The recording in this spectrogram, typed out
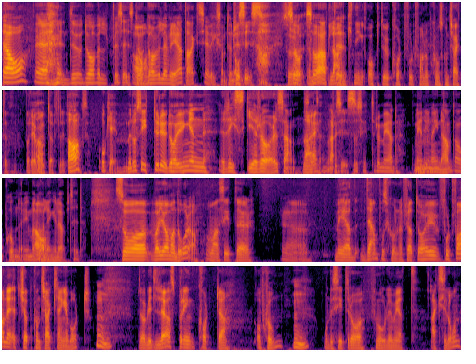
Ja, eh, du, du har väl precis, du, Ja. du har väl levererat aktier liksom till någon. Precis. Så, Så- så att- blankning och du är kort fortfarande optionskontraktet, vad det var Ja. ute efter lite. Ja. Okej, men då sitter du, du har ju ingen risk i rörelsen. Nej, att- precis. Då sitter du med, med Mm. dina innehavda optioner i en Ja. längre löptid. Så vad gör man då, då om man sitter eh, med den positionen? För att du har ju fortfarande ett köpt kontrakt längre bort. Mm. Du har blivit löst på din korta option Mm. och du sitter då förmodligen med ett aktielån.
